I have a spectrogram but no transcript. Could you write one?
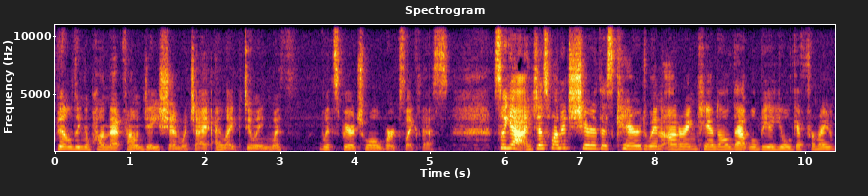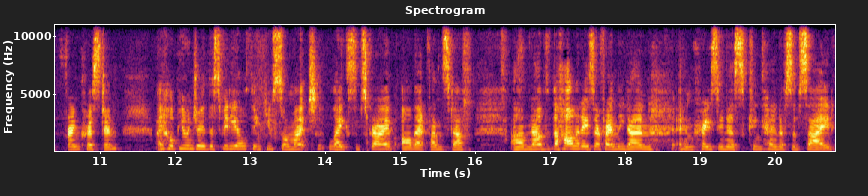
building upon that foundation, which I, I like doing with, with spiritual works like this. So yeah, I just wanted to share this Ceridwen honoring candle that will be a Yule gift for my friend Kristen. I hope you enjoyed this video. Thank you so much. Like, subscribe, all that fun stuff. Um, now that the holidays are finally done and craziness can kind of subside,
